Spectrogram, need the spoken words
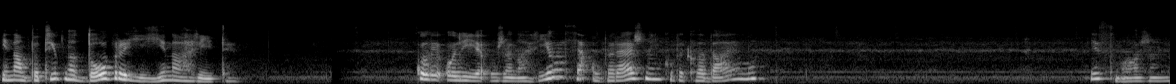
і нам потрібно добре її нагріти. Коли олія вже нагрілася, обережненько викладаємо і смажимо.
